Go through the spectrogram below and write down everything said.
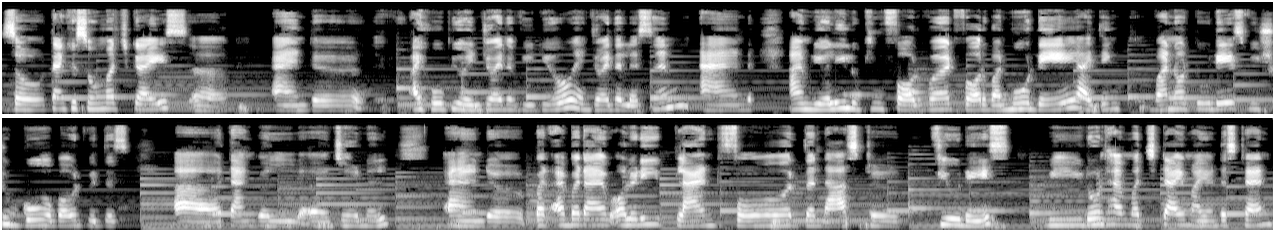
So, thank you so much, guys. Uh, and uh, I hope you enjoy the video, enjoy the lesson, and I'm really looking forward for one more day. I think one or two days we should go about with this uh, Tangle uh, journal. And uh, but but I have already planned for the last few days we don't have much time i understand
